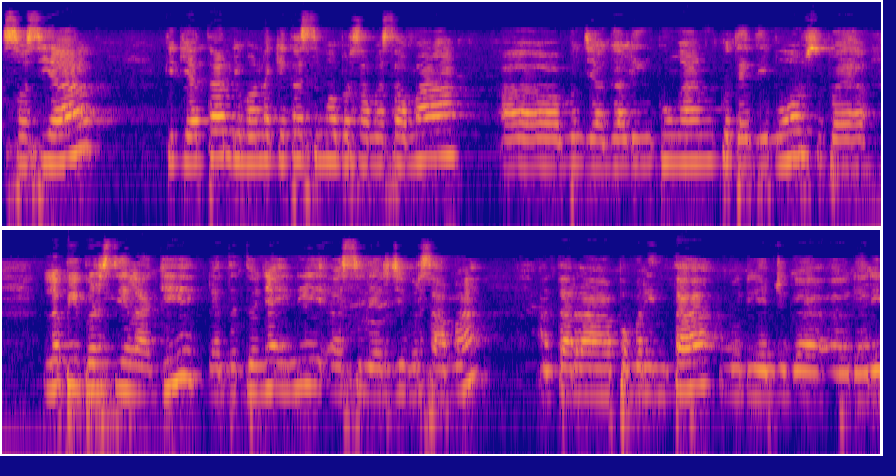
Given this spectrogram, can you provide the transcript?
sosial, kegiatan di mana kita semua bersama-sama eh, menjaga lingkungan Kutai Timur supaya lebih bersih lagi dan tentunya ini eh, sinergi bersama antara pemerintah kemudian juga eh, dari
